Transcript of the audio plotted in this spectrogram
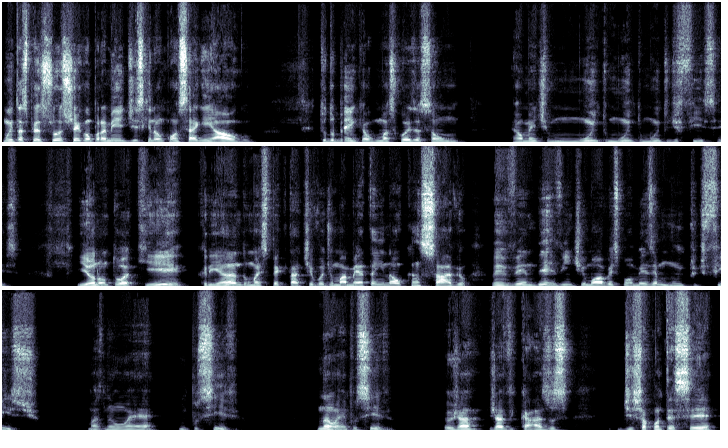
Muitas pessoas chegam para mim e dizem que não conseguem algo. Tudo bem que algumas coisas são realmente muito, muito, muito difíceis. E eu não estou aqui criando uma expectativa de uma meta inalcançável. Vender 20 imóveis por mês é muito difícil, mas não é impossível. Não é impossível. Eu já, já vi casos disso acontecer,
